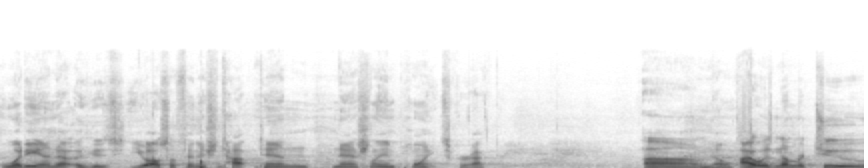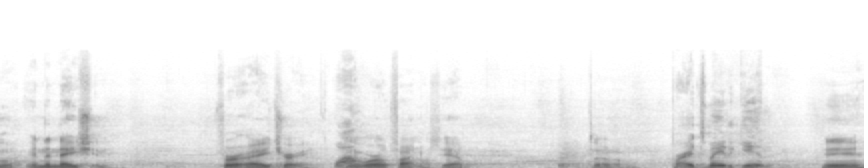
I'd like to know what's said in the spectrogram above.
what do you end up? Because you also finished top ten nationally in points, correct? Um, No? I was number two in the nation for IHRA Wow. in the World Finals. Yeah. So Bridesmaid again. yeah.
